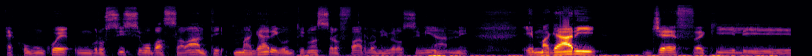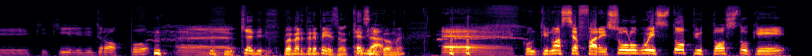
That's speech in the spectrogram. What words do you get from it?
È comunque un grossissimo passo avanti. Magari continuassero a farlo nei prossimi anni e magari Jeff chili, chi- chili di troppo eh, Chiedi- vuoi perdere peso? Chiedimi Esatto. come. eh, continuasse a fare solo questo piuttosto che,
